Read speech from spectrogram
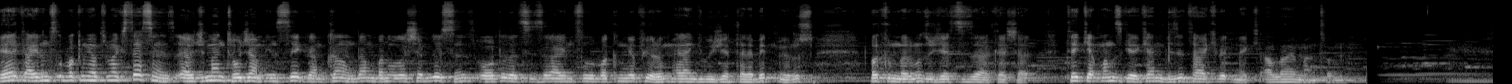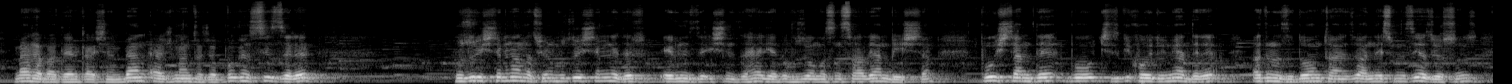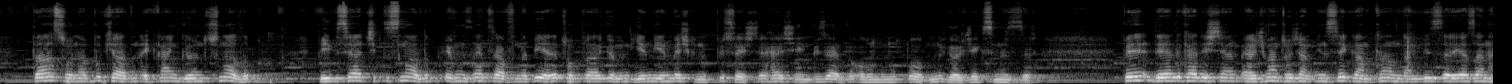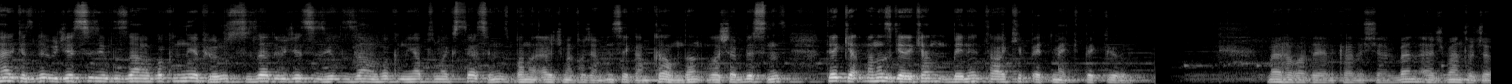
Eğer ayrıntılı bakım yaptırmak isterseniz Ercüment Hocam Instagram kanalından bana ulaşabilirsiniz. Orada da sizlere ayrıntılı bakım yapıyorum. Herhangi bir ücret talep etmiyoruz. Bakımlarımız ücretsizdir arkadaşlar. Tek yapmanız gereken bizi takip etmek. Allah'a emanet olun. Merhaba değerli kardeşlerim. Ben Ercüment Hoca. Bugün sizlere huzur işlemini anlatıyorum. Huzur işlemi nedir? Evinizde, işinizde, her yerde huzur olmasını sağlayan bir işlem. Bu işlemde bu çizgi koyduğum yerlere adınızı, doğum tarihinizi ve anne isminizi yazıyorsunuz. Daha sonra bu kağıdın ekran görüntüsünü alıp bilgisayar çıktısını alıp evinizin etrafında bir yere toprağa gömün. 20-25 günlük bir süreçte her şeyin güzel ve olumlu mutlu olduğunu göreceksinizdir. Ve değerli kardeşlerim Ercüment Hocam Instagram kanalından bizlere yazan herkese de ücretsiz yıldızlama bakımını yapıyoruz. Sizler de ücretsiz yıldızlama bakımını yaptırmak isterseniz bana Ercüment Hocam Instagram kanalından ulaşabilirsiniz. Tek yapmanız gereken beni takip etmek. Bekliyorum. Merhaba değerli kardeşlerim ben Ercüment Hoca.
